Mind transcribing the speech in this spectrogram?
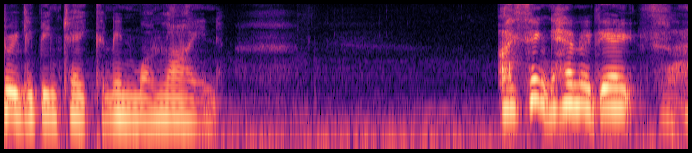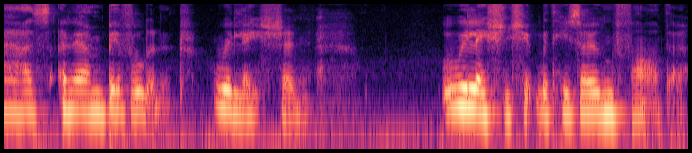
really been taken in one line. I think Henry VIII has an ambivalent relation relationship with his own father.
